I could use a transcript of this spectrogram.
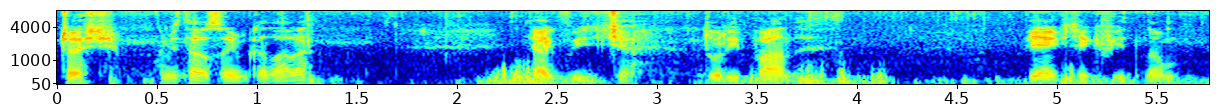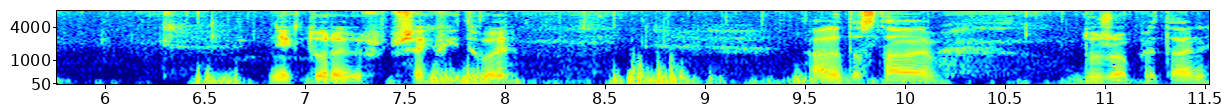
Cześć, witam na swoim kanale. Jak widzicie, tulipany pięknie kwitną. Niektóre już przekwitły, ale dostałem dużo pytań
